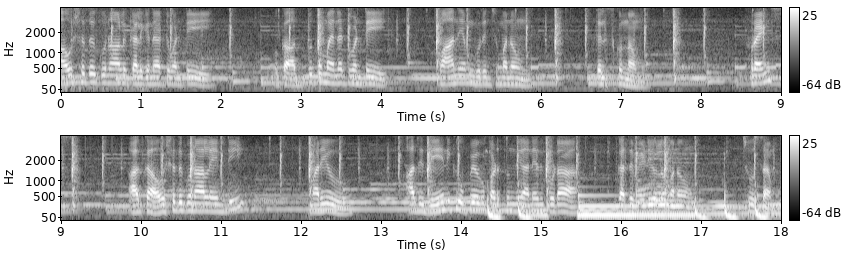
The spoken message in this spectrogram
ఔషధ గుణాలు కలిగినటువంటి ఒక అద్భుతమైనటువంటి పానీయం గురించి మనం తెలుసుకున్నాము. ఫ్రెండ్స్ ఆ యొక్క ఔషధ గుణాలు ఏంటి? మరియు అది దేనికి ఉపయోగపడుతుంది అనేది కూడా గత వీడియోలో మనం చూసాము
